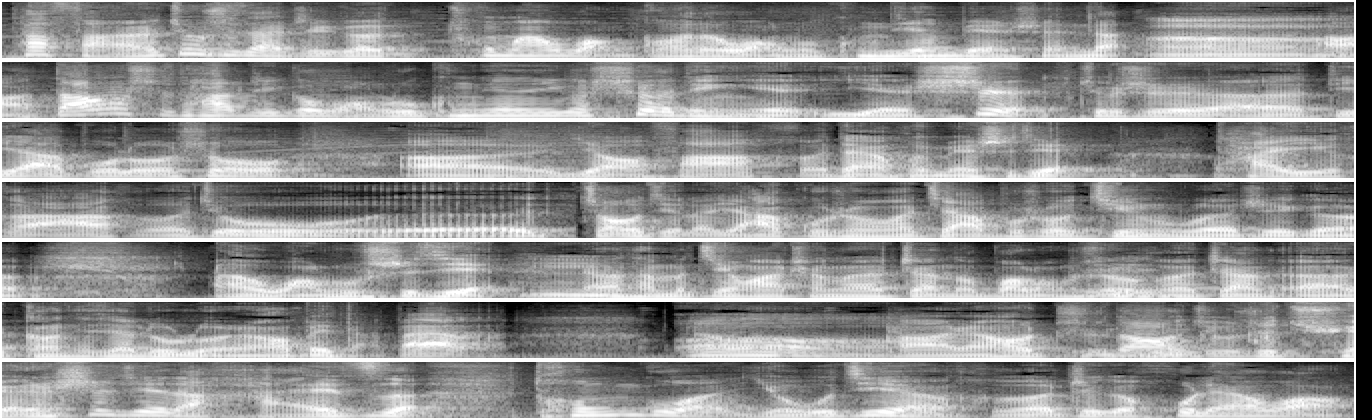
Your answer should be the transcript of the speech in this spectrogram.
它反而就是在这个充满网高的网络空间变身的。啊，啊，当时它这个网络空间的一个设定也也是，就是呃，迪亚波罗兽呃要发核弹毁灭世界，太一和阿和就呃召集了雅古兽和加布兽进入了这个啊、网络世界，然后他们进化成了战斗暴龙兽和战、呃钢铁侠鲁鲁，然后被打败了。然后哦啊，然后直到就是全世界的孩子通过邮件和这个互联网，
